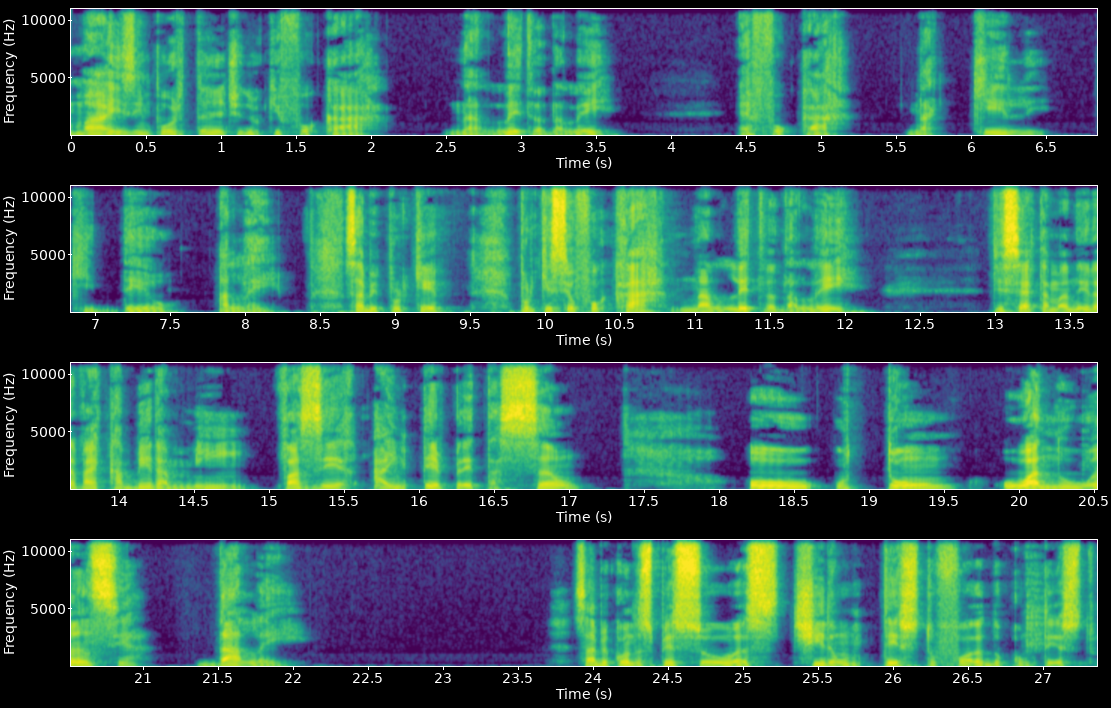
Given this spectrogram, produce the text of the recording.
Mais importante do que focar na letra da lei é focar naquele que deu a lei. Sabe por quê? Porque se eu focar na letra da lei, de certa maneira vai caber a mim fazer a interpretação ou o tom ou a nuance da lei. Sabe quando as pessoas tiram um texto fora do contexto?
